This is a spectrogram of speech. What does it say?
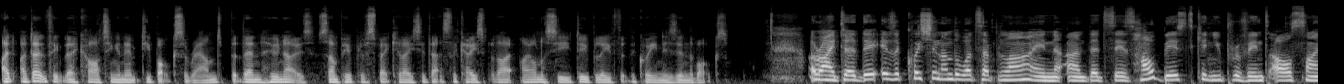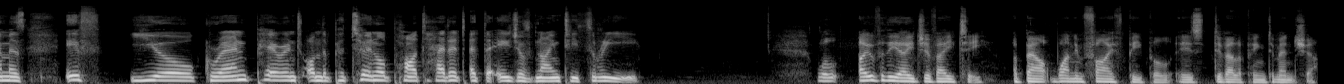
I, I, don't think they're carting an empty box around, but then who knows? Some people have speculated that's the case, but I, I honestly do believe that the Queen is in the box. All right, uh, there is a question on the WhatsApp line uh, that says, How best can you prevent Alzheimer's if your grandparent on the paternal part had it at the age of 93? Well, over the age of 80, about one in five people is developing dementia.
